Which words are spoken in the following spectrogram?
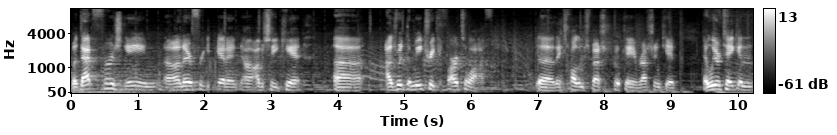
But that first game, I'll never forget it. Obviously, you can't. Uh, I was with Dmitry Kvartalnov. Uh, they called him Special K, Russian kid. And we were taking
